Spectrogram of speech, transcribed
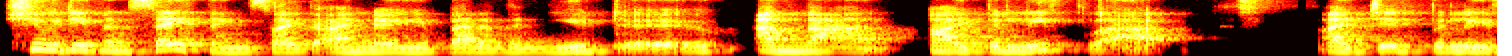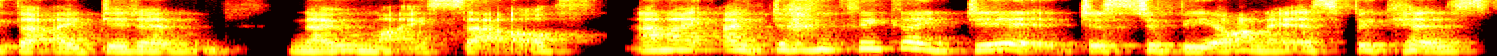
she would even say things like, I know you better than you do. And that I believed that I did believe that I didn't know myself. And I, I don't think I did, just to be honest, because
